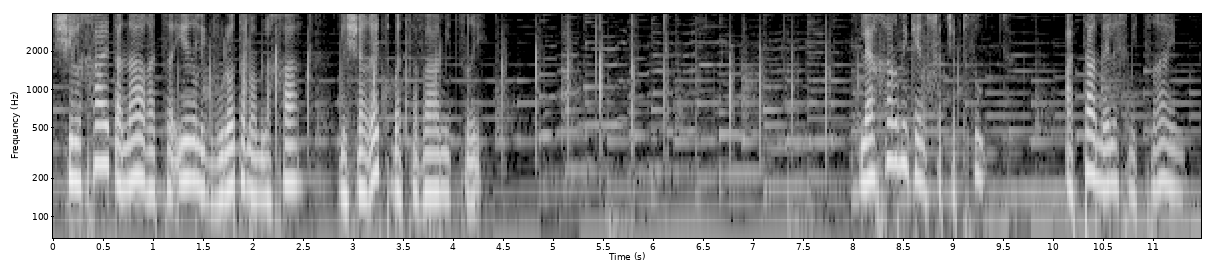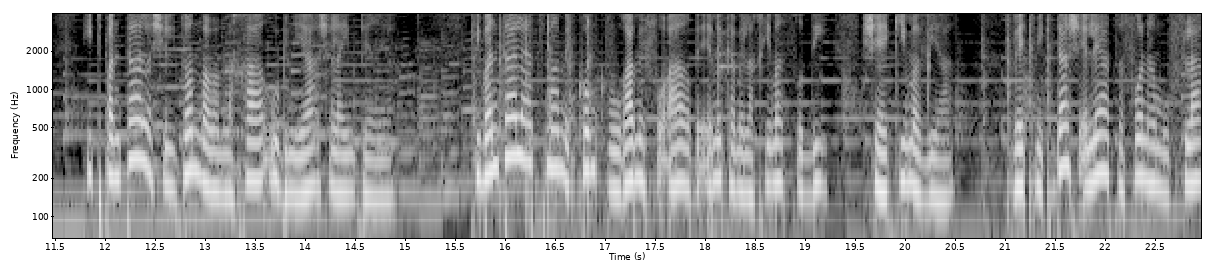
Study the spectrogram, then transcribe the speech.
שילחה את הנער הצעיר לגבולות הממלכה לשרת בצבא המצרי. לאחר מכן חתשפסות, עתה מלך מצרים, התפנתה לשלטון בממלכה ובנייה של האימפריה. היא בנתה לעצמה מקום קבורה מפואר בעמק המלכים הסודי שהקים אביה, ואת מקדש אלי הצפון המופלא,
